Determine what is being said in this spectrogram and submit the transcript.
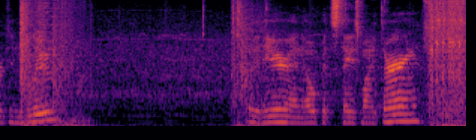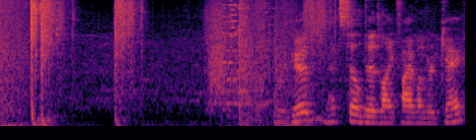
It in blue. Put it here and hope it stays my turn. We're good. That still did like 500k.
